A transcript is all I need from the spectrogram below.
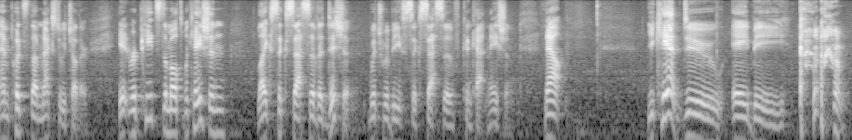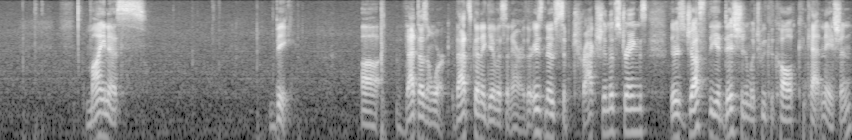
and puts them next to each other. It repeats the multiplication like successive addition, which would be successive concatenation. Now, you can't do AB minus B. Uh, that doesn't work. That's going to give us an error. There is no subtraction of strings. There's just the addition, which we could call concatenation,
